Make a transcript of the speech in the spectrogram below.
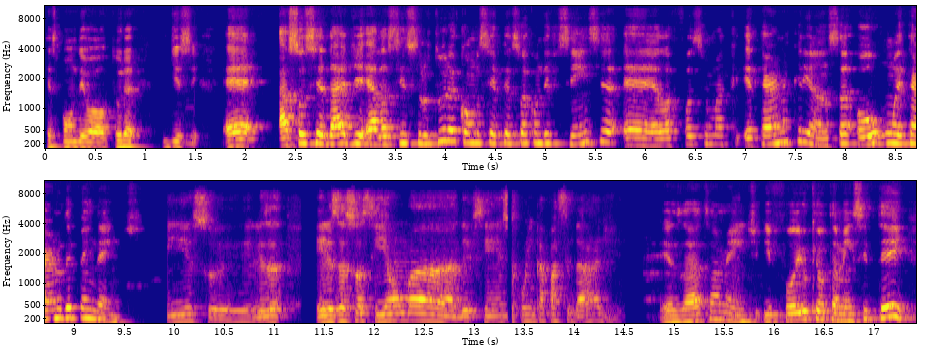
respondeu à altura disse. É, a sociedade ela se estrutura como se a pessoa com deficiência é, ela fosse uma eterna criança ou um eterno dependente. Isso, eles, eles associam uma deficiência com incapacidade. Exatamente. E foi o que eu também citei,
